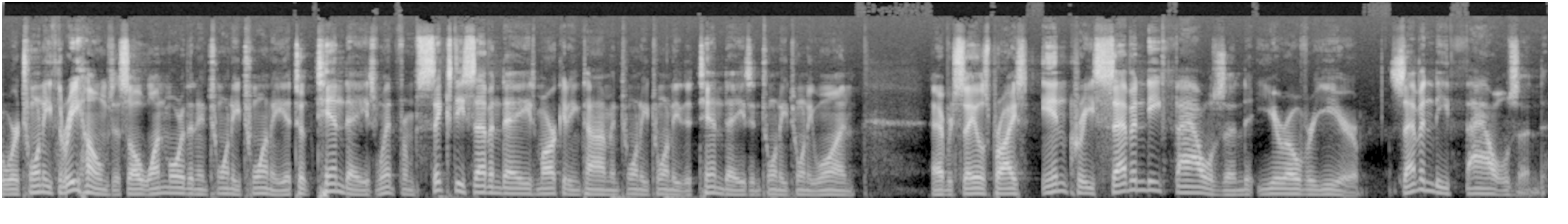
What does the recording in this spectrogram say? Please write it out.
were 23 homes that sold, one more than in 2020. It took 10 days, went from 67 days marketing time in 2020 to 10 days in 2021. Average sales price increased 70,000 year over year. 70,000.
